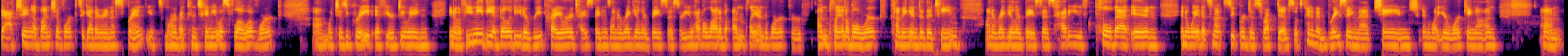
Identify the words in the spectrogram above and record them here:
batching a bunch of work together in a sprint. It's more of a continuous flow of work, um, which is great if you're doing, you know, if you need the ability to reprioritize things on a regular basis, or you have a lot of unplanned work or unplannable work coming into the team on a regular basis. How do you pull that in in a way that's not super disruptive? So it's kind of embracing that change in what you're working on. Um,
